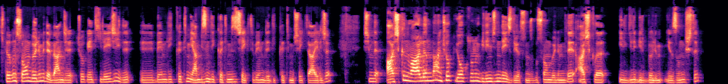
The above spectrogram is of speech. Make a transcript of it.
Kitabın son bölümü de bence çok etkileyiciydi. Ee, benim dikkatim yani bizim dikkatimizi çekti. Benim de dikkatimi çekti ayrıca. Şimdi aşkın varlığından çok yokluğunun bilincinde izliyorsunuz bu son bölümde. Aşkla ilgili bir bölüm yazılmıştı.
